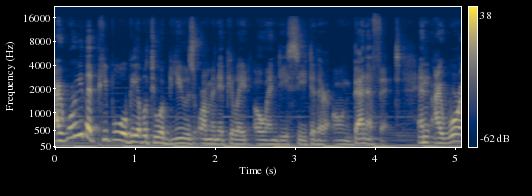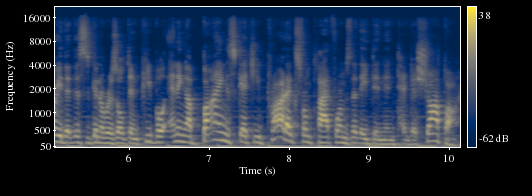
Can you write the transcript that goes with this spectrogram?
I worry that people be able to abuse or manipulate ONDC to their own benefit. And I worry that this is going to result in people ending up buying sketchy products from platforms that they didn't intend to shop on.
